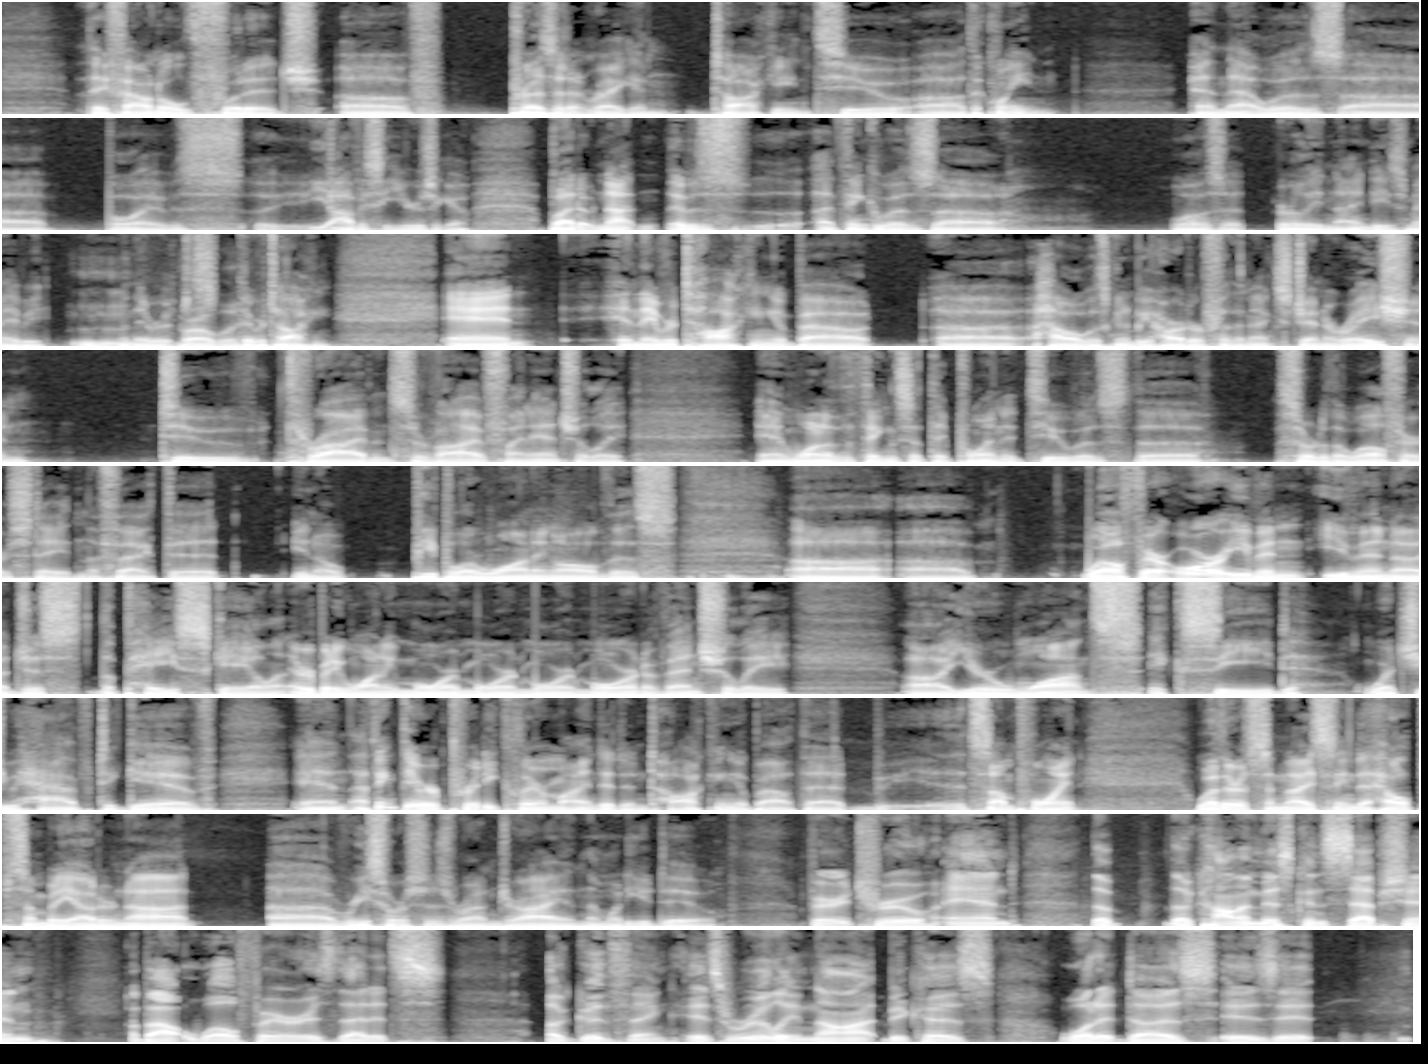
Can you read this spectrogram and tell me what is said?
they found old footage of President Reagan talking to uh, the Queen, and that was uh, boy, it was uh, obviously years ago, but it not. It was. I think it was. Uh, what was it? Early '90s, maybe Mhm, when they were probably. they were talking, and and they were talking about uh, how it was going to be harder for the next generation to thrive and survive financially. And one of the things that they pointed to was the sort of the welfare state and the fact that you know people are wanting all this uh, uh, welfare, or even even uh, just the pay scale, and everybody wanting more and more and more and more, and eventually uh, your wants exceed what you have to give. And I think they were pretty clear minded in talking about that. At some point, whether it's a nice thing to help somebody out or not, uh, resources run dry, and then what do you do? Very true. And the the common misconception about welfare is that it's a good thing. It's really not because what it does is it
